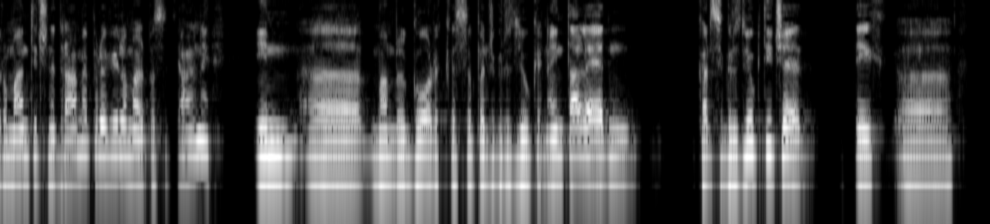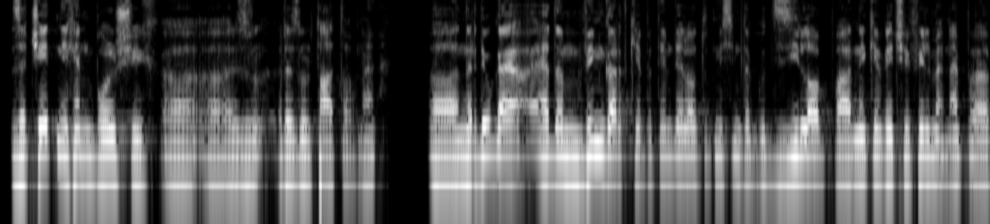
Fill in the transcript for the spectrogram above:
romantične drame, praviloma ali pa socialne, in uh, Mumblegore, ki so pač grozljivke. Ne? In tale eden, kar se grozljivk tiče, teh uh, začetnih in boljših uh, uh, rezultatov. Ne? Uh, naredil ga je Adam Wingard, ki je potem delal tudi, mislim, da Godzilla, pa nekaj večje filme. Ne? Pa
